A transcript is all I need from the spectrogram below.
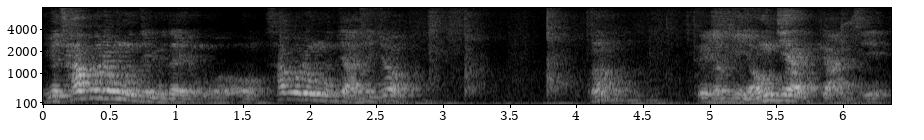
이게 사고력 문제입니다, 이런 거. 사고력 문제 아시죠? 어? 그 여기 영재학교 알지?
